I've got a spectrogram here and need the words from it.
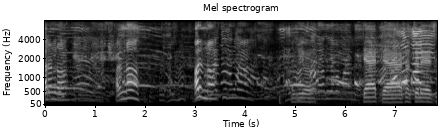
অরণ্য অরণ্য অরণ্য। টাটা সব চলে যাচ্ছে।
